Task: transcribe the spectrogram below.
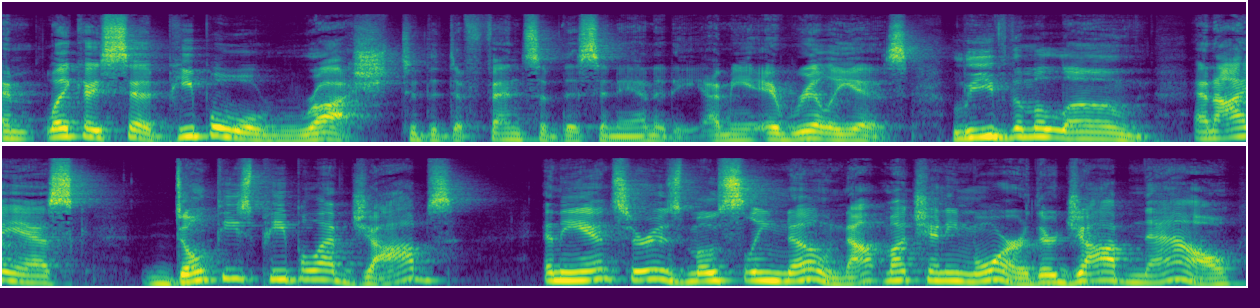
And like I said, people will rush to the defense of this inanity. I mean, it really is. Leave them alone. And I ask, don't these people have jobs? And the answer is mostly no, not much anymore. Their job now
